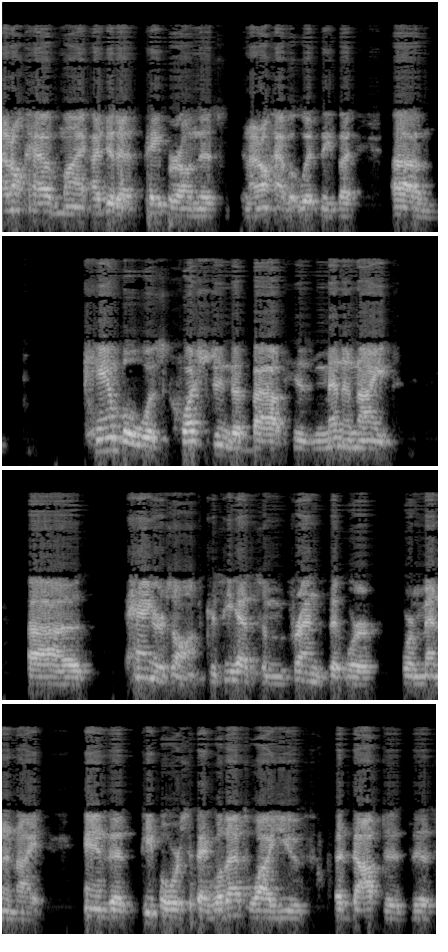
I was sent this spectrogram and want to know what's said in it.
I don't have my I did a paper on this and I don't have it with me, but um, Campbell was questioned about his Mennonite uh, hangers on because he had some friends that were were Mennonite, and that people were saying, "Well, that's why you've adopted this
